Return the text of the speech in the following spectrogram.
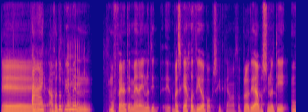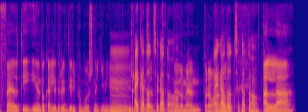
Ε, Α, αυτό το οποίο οκ. με- μου φαίνεται εμένα είναι ότι. ε, Βασικά έχω δύο απόψεις σχετικά με αυτό. Πρώτη άποψη είναι ότι μου φαίνεται ότι είναι το καλύτερο deal που θα μπορούσε να γίνει για την Μμμ, Activision. 100%. Blizzard, Δεδομένων πραγμάτων. 100%. Αλλά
